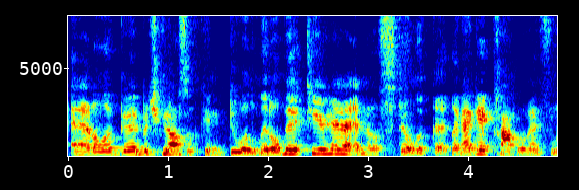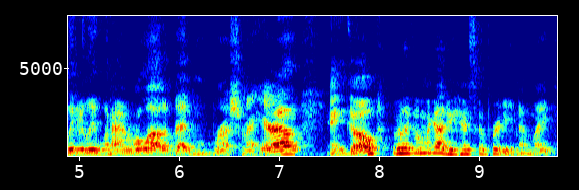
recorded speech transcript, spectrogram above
and it'll look good but you can also can do a little bit to your hair and it'll still look good. Like I get compliments literally when I roll out of bed and brush my hair out and go. We're like oh my god your hair's so pretty. And I'm like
